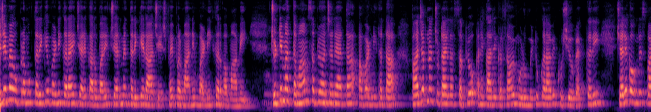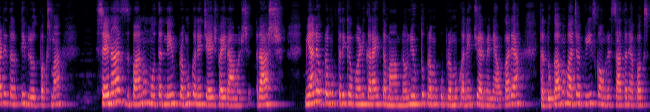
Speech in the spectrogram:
વિજયભાઈ ઉપપ્રમુખ તરીકે વરણી કરાઈ, જ્યારે કારોબારી ચેરમેન તરીકે રાજેશભાઈ પરમારની વરણી કરવામાં આવી. ચૂંટણીમાં તમામ સભ્યો હાજર રહ્યા હતા. આ વરણી થતા ભાજપના ચૂંટાયેલા સભ્યો અને કાર્યકર્તાઓએ મોઢું મીઠું કરાવી ખુશીઓ વ્યક્ત કરી. જ્યારે કોંગ્રેસ પાર્ટી તરફથી વિરોધ પક્ષમાં શહેનાઝ બાનુ મોતરને પ્રમુખ અને જયેશભાઈ રામશ, રાશ મિયાને ઉપપ્રમુખ તરીકે વર્ણ કરાઈ તમામ નવનિયુક્ત પ્રમુખ, ઉપપ્રમુખ અને ચેરમેનને આવકાર્યા. તદુકામાં ભાજપ વીસ, કોંગ્રેસ સાત અને અપક્ષ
